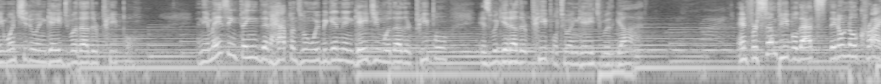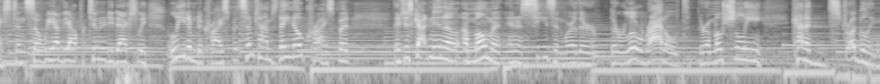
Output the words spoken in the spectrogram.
and he wants you to engage with other people. And the amazing thing that happens when we begin engaging with other people is we get other people to engage with God. And for some people, that's they don't know Christ, and so we have the opportunity to actually lead them to Christ. But sometimes they know Christ, but they've just gotten in a, a moment in a season where they're they're a little rattled, they're emotionally kind of struggling.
